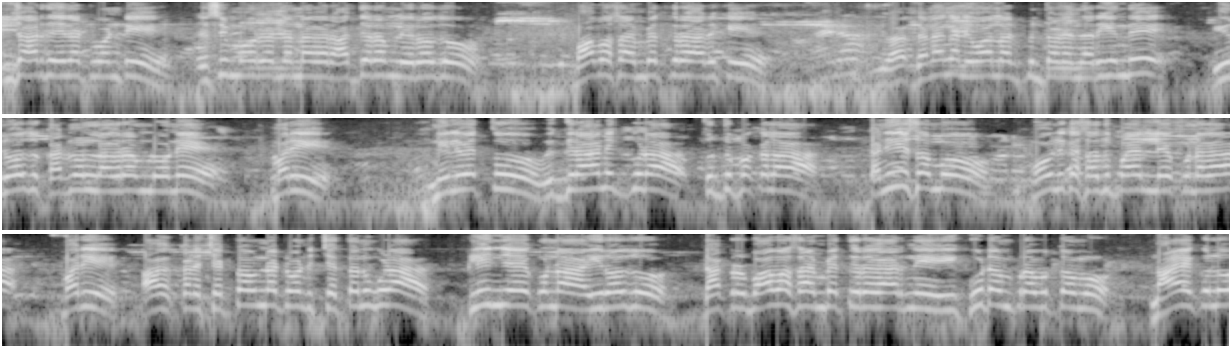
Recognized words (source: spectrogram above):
ఇన్ఛార్జ్ అయినటువంటి ఎస్సీ మోరెడ్డి గారి ఆధ్వర్యంలో ఈరోజు బాబాసాహెబ్ అంబేద్కర్ గారికి ఘనంగా నివాళులు అర్పించడం జరిగింది. ఈరోజు కర్నూలు నగరంలోనే మరి నిలువెత్తు విగ్రహానికి కూడా చుట్టుపక్కల కనీసము మౌలిక సదుపాయాలు లేకుండా మరి అక్కడ చెత్త ఉన్నటువంటి చెత్తను కూడా క్లీన్ చేయకుండా ఈరోజు డాక్టర్ బాబాసాహెబ్ అంబేద్కర్ గారిని ఈ కూటమి ప్రభుత్వము నాయకులు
